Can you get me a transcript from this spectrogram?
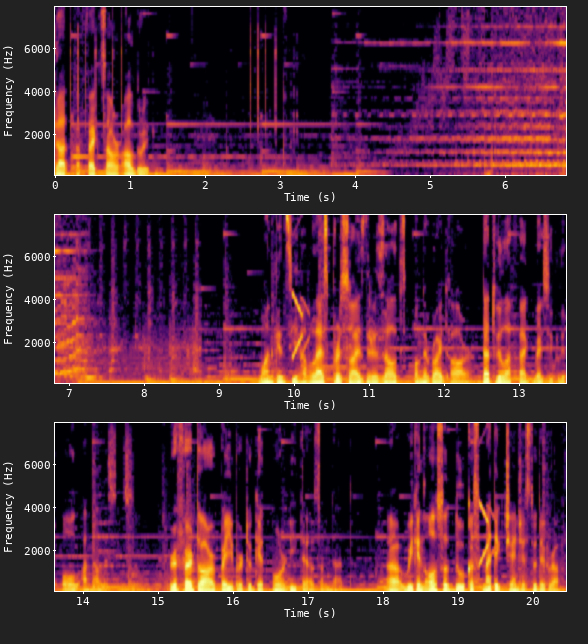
that affects our algorithm. One can see how less precise the results on the right are. That will affect basically all analysis. Refer to our paper to get more details on that. Uh, we can also do cosmetic changes to the graph.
